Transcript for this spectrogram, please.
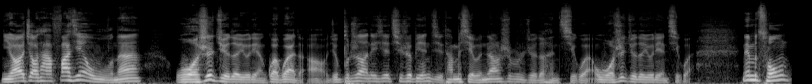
你要叫它发现五呢，我是觉得有点怪怪的啊，我就不知道那些汽车编辑他们写文章是不是觉得很奇怪，我是觉得有点奇怪。那么从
